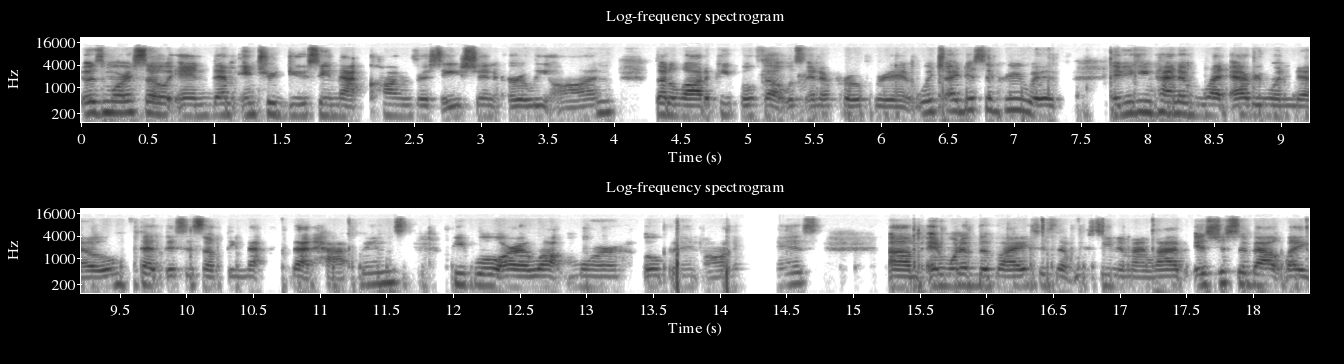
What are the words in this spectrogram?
It was more so in them introducing that conversation early on that a lot of people felt was inappropriate, which I disagree with. If you can kind of let everyone know that this is something that that happens, people are a lot more open and honest. Um, and one of the biases that we've seen in my lab is just about like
